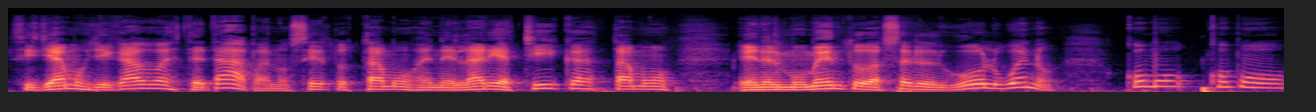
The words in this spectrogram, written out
si ya hemos llegado a esta etapa, ¿no es cierto? Estamos en el área chica, estamos en el momento de hacer el gol. Bueno, ¿cómo, cómo,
